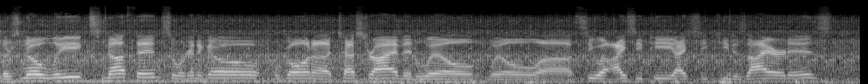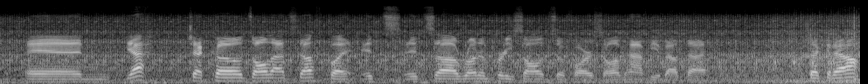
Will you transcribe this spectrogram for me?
There's no leaks, nothing. So we're gonna go. We'll go on a test drive and we'll we'll uh, see what ICP ICP desired is, and yeah, check codes, all that stuff. But it's it's uh, running pretty solid so far, so I'm happy about that. Check it out.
